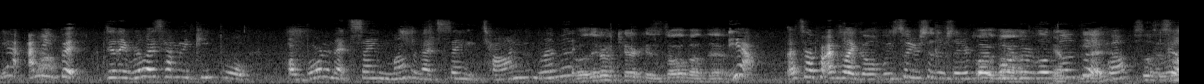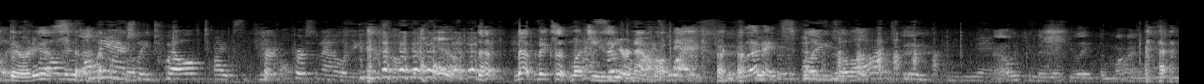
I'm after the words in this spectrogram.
Yeah, I Wow. mean, but do they realize how many people are born in that same month and that same time limit? Well, they don't care because it's all about them. Yeah, that's how I'm like, oh, we saw your scissors and your blood, blah, blah, blah, blah, blah, yep. huh? So really? There it is. There's only actually 12 types of people. Per- personalities. oh, that, that makes it much easier now. that explains a lot. Now we can manipulate the mind. yep.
